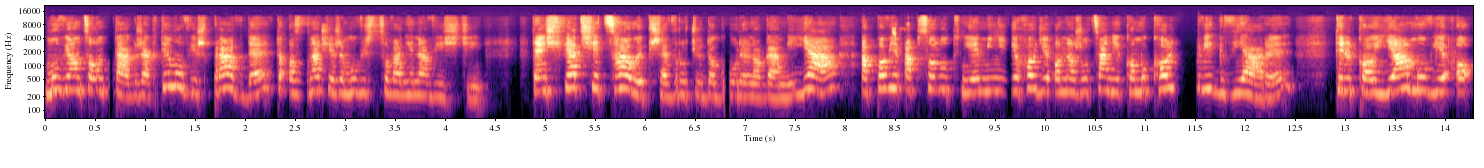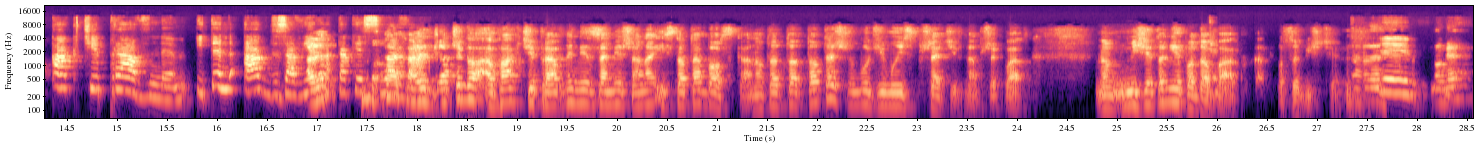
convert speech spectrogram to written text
mówiącą tak, że jak ty mówisz prawdę, to oznacza, że mówisz słowa nienawiści. Ten świat się cały przewrócił do góry nogami. Ja, a powiem absolutnie, mi nie chodzi o narzucanie komukolwiek wiary, tylko ja mówię o akcie prawnym i ten akt zawiera Ale- takie No słowa. tak, ale dlaczego w akcie prawnym jest zamieszana istota boska? No to, to, to też budzi mój sprzeciw na przykład. No mi się to nie podoba akurat osobiście. Ale Y, mogę?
